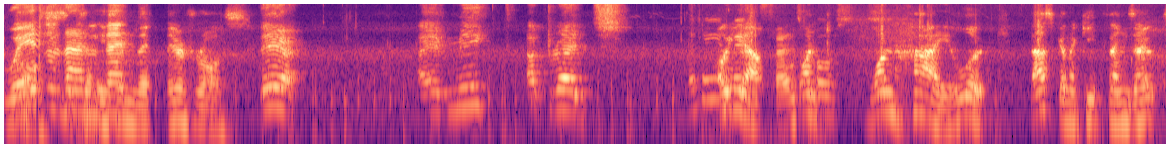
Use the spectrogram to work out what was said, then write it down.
Where's Ross, my diamond he's in pick? the- There's Ross. There. I have made a bridge. Oh yeah, one, one high. Look, that's gonna keep things out.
